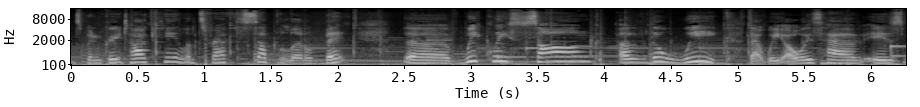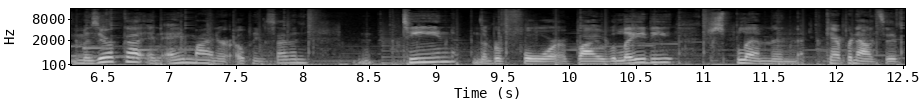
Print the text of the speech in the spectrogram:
It's been great talking to you. Let's wrap this up a little bit. The weekly song of the week that we always have is Mazurka in A minor, opening 7, Teen, number four, by Walady Szpilman. Can't pronounce it.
